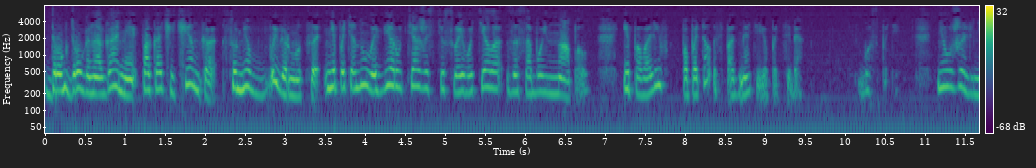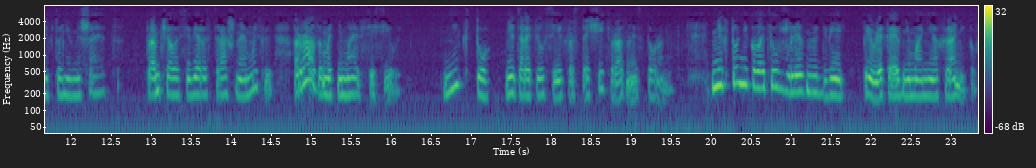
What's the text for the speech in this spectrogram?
друг друга ногами, пока Чеченка, сумев вывернуться, не потянула Веру тяжестью своего тела за собой на пол и, повалив, попыталась подмять ее под себя. Господи! Неужели никто не вмешается? Промчалась у Веры страшная мысль, разом отнимая все силы. Никто не торопился их растащить в разные стороны. Никто не колотил в железную дверь, привлекая внимание охранников.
